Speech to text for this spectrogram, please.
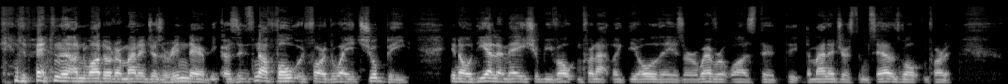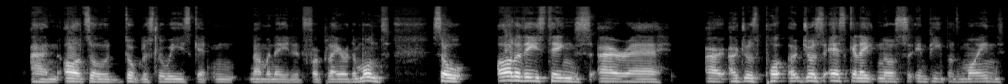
depending on what other managers are in there, because it's not voted for the way it should be. You know, the LMA should be voting for that like the old days or whoever it was, the, the, the managers themselves voting for it. And also Douglas Luiz getting nominated for Player of the Month. So all of these things are uh, are, are just put, are just escalating us in people's mind.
